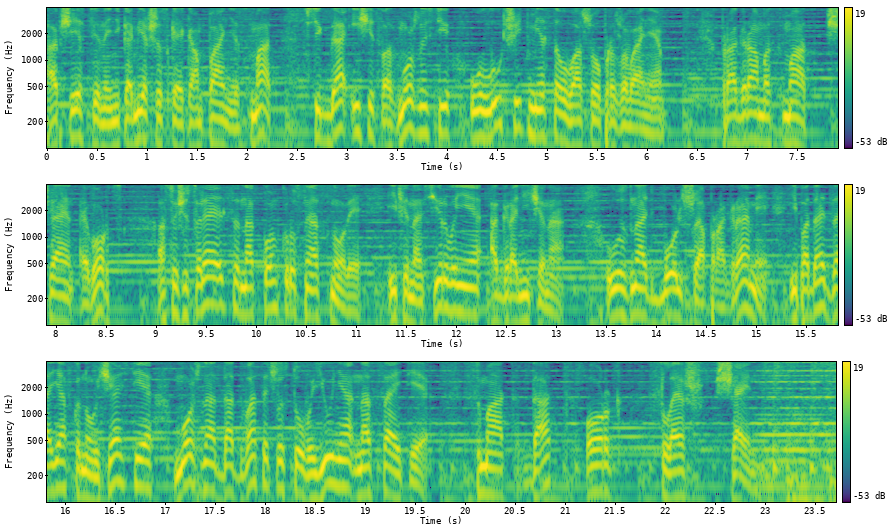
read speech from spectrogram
Общественная некоммерческая компания «СМАТ» всегда ищет возможности улучшить место вашего проживания. Программа «СМАТ Shine Awards» осуществляется на конкурсной основе и финансирование ограничено. Узнать больше о программе и подать заявку на участие можно до 26 июня на сайте smart.org/shine.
